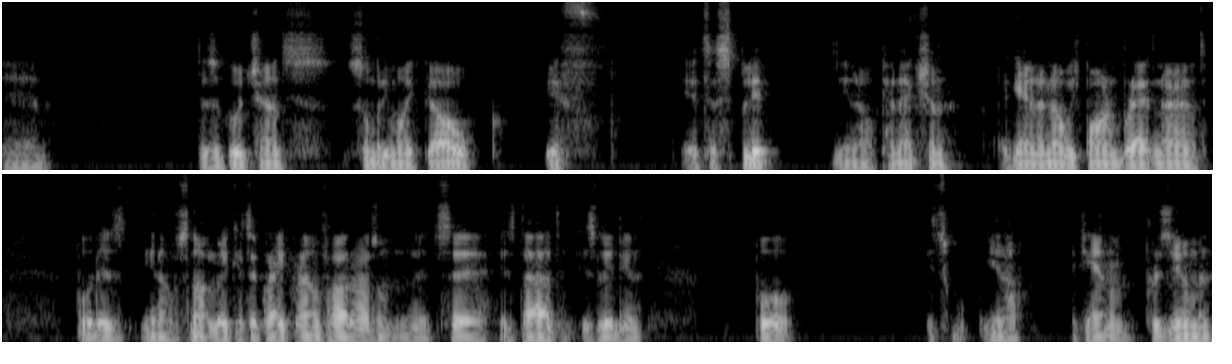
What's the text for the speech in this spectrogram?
um, there's a good chance somebody might go if it's a split, you know, connection. Again, I know he's born and bred in Ireland, but is you know, it's not like it's a great grandfather or something. It's uh, his dad is Libyan, but it's you know, again, I'm presuming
